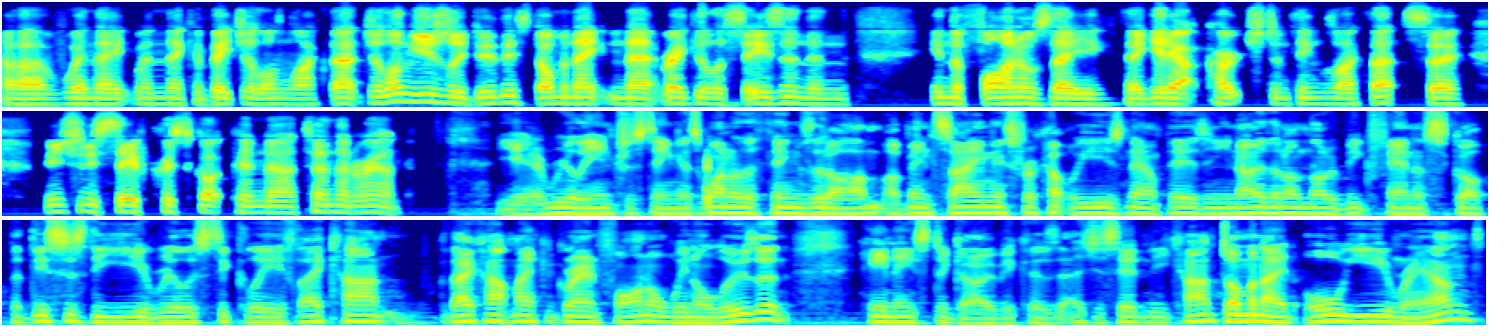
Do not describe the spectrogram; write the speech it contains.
uh, when they when they can beat Geelong like that, Geelong usually do this, dominate in that regular season, and in the finals they they get out coached and things like that. So, interesting to see if Chris Scott can uh, turn that around. Yeah, really interesting. It's one of the things that i have been saying this for a couple of years now, Pairs, and you know that I'm not a big fan of Scott. But this is the year, realistically, if they can't they can't make a grand final, win or lose it, he needs to go because, as you said, you can't dominate all year round,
